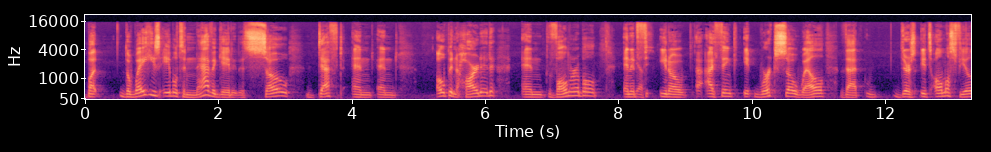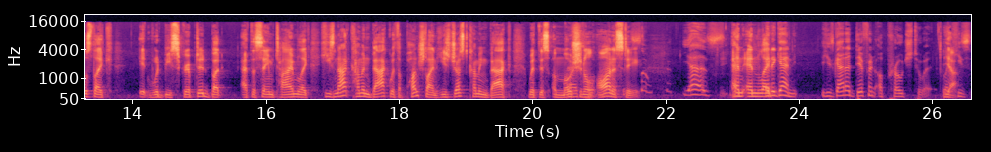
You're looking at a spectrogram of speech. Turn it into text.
But the way he's able to navigate it is so deft and and open-hearted and vulnerable. And it Yes. you know i I think it works so well that there's it almost feels like it would be scripted but at the same time like he's not coming back with a punchline he's just coming back with this emotional That's honesty so- yes. and and like and again, he's got a different approach to it. Like Yeah. he's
